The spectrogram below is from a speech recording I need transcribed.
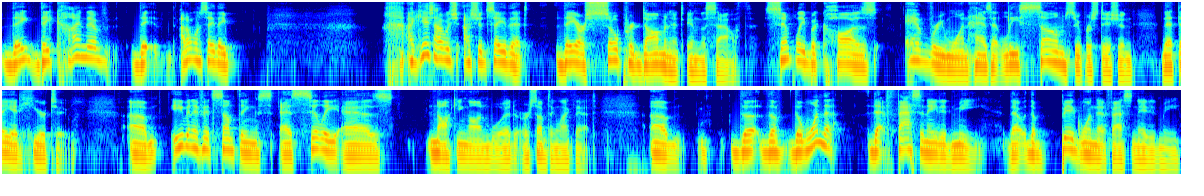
they they kind of they I don't want to say they I guess I was I should say that they are so predominant in the South simply because everyone has at least some superstition that they adhere to. Um, even if it's something as silly as knocking on wood or something like that. Um, the the the one that that fascinated me, that the big one that fascinated me,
